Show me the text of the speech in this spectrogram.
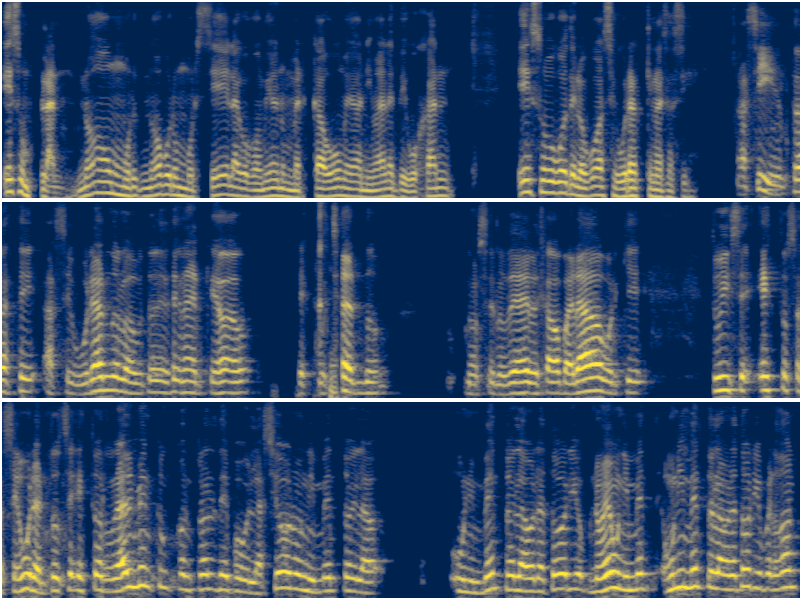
es un plan, no, no por un murciélago comido en un mercado húmedo de animales de Wuhan. Eso, Hugo, te lo puedo asegurar que no es así. Así, entraste asegurando, los autores deben haber quedado escuchando, no se los debe haber dejado parado porque tú dices, esto se asegura, entonces esto es realmente un control de población, un invento de, la, un invento de laboratorio, no es un invento, un invento de laboratorio, perdón,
